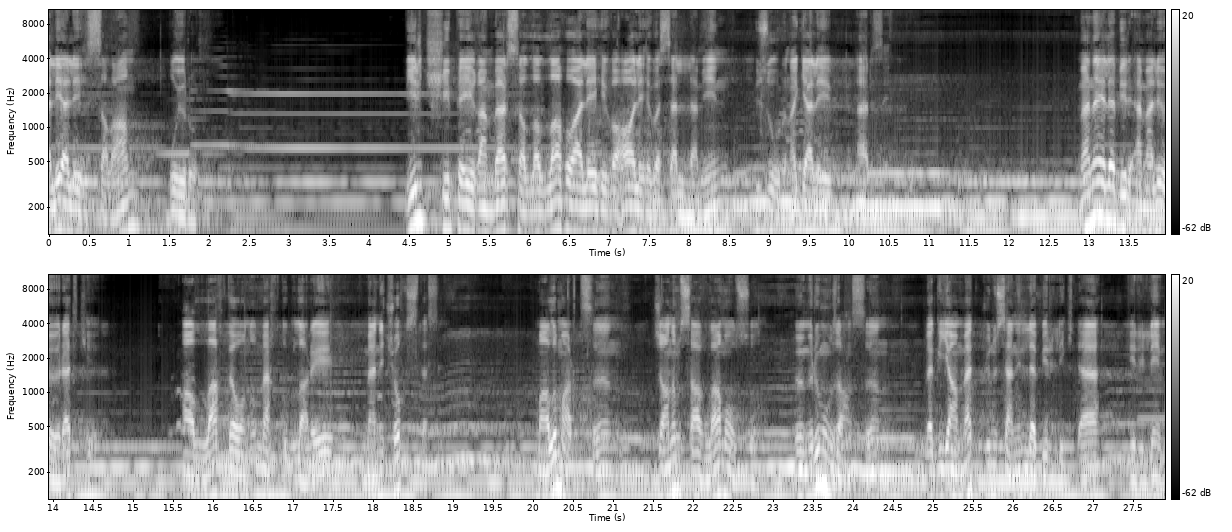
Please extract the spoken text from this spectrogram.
Əli əleyhissalam buyurur. Bir kişi Peyğəmbər sallallahu aleyhi və aleyhi və səlləmin hüzuruna gəlib ərz etdi. Mənə elə bir əməli öyrət ki, Allah və onun məxluqları məni çox istəsin. Malım artsın, canım sağlam olsun, ömrüm uzansın və qiyamət günü səninlə birlikdə dirilim.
